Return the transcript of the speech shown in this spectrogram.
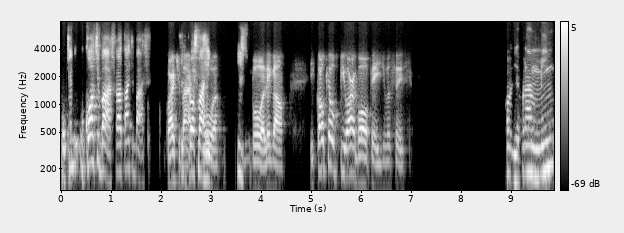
O corte baixo, o ataque baixo. Corte baixo. Próximo Boa. Isso. Boa, legal. E qual que é o pior golpe aí de vocês? Olha, para mim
